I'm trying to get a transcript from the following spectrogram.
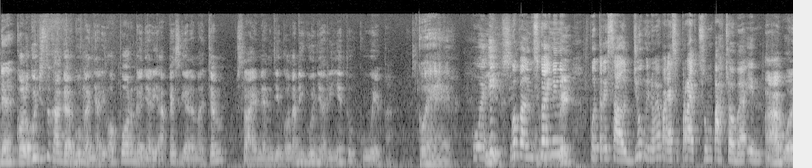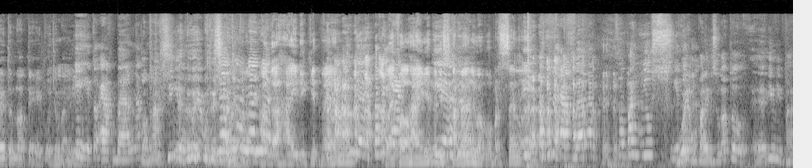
udah. Kalau gue justru kagak, gue nggak nyari opor, nggak nyari apa segala macem. Selain yang jengkol tadi, gue nyarinya tuh kue pak. Kue. Kue Iya ih gue paling suka ini nih putri salju minumnya pakai sprite sumpah cobain Ah boleh tuh note ya, gue cobain. ih itu enak banget Kontraksi nggak tuh ya putri salju? enggak, enggak, enggak. Agak high dikit men. Enggak, tapi Level high-nya tuh di Iya. setengah 50% Ih, lah. tapi itu enak banget sumpah news gitu Gue yang paling suka tuh eh, ini pak,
